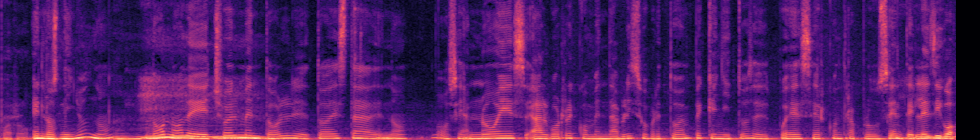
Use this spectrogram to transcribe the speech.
porro. En los niños, no. No, no. De hecho, el mentol, eh, toda esta. No. O sea, no es algo recomendable y sobre todo en pequeñitos eh, puede ser contraproducente. Les digo,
